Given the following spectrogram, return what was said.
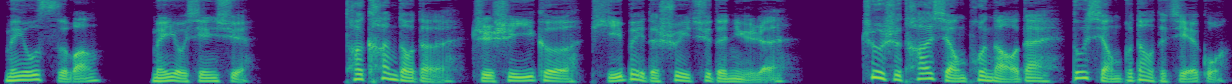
没有死亡，没有鲜血，他看到的只是一个疲惫的睡去的女人。这是他想破脑袋都想不到的结果。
